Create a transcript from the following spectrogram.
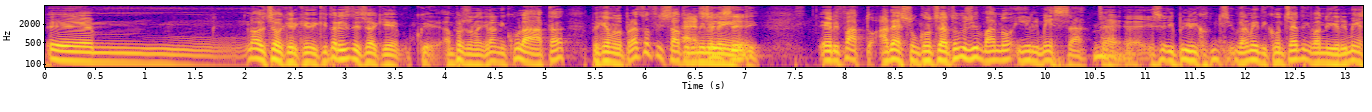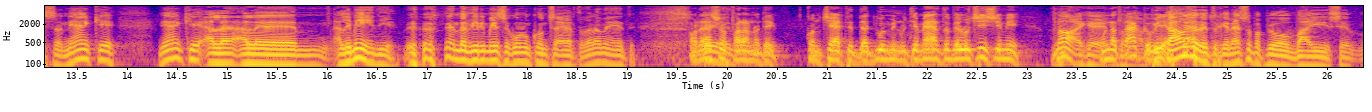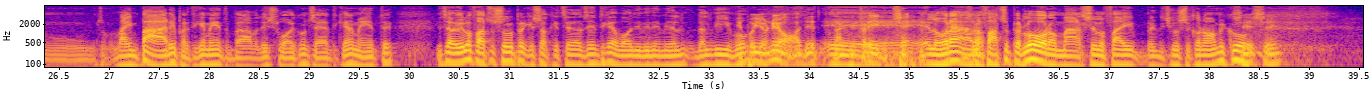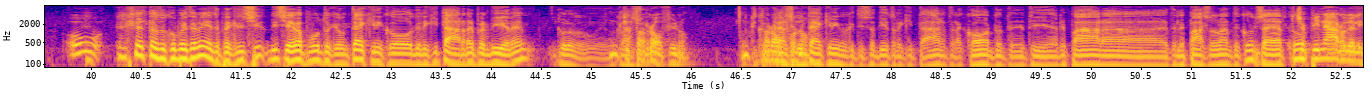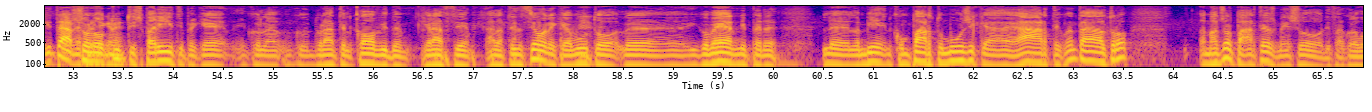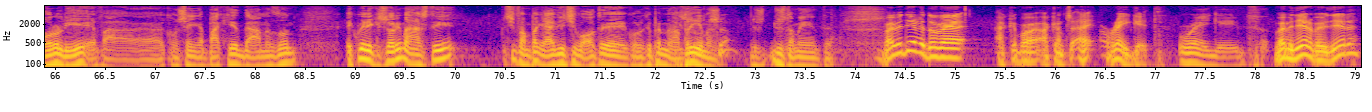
Ehm, no, dicevo che, che il chitarrista diceva che que- hanno preso una gran inculata perché avevano il prezzo fissato nel Eh, sì, 2020 sì. e rifatto adesso un concerto così vanno in rimessa cioè, eh, i primi conc- veramente i concerti che vanno in rimessa neanche, neanche alle, alle- alle medie andavi in rimessa con un concerto veramente Ora adesso Eh, faranno dei concerti da due minuti e mezzo, velocissimi. No, è che un attacco Pete via. Ha detto che adesso proprio vai, se, insomma, vai in pari praticamente, parlava dei suoi concerti chiaramente. Diceva io lo faccio solo perché so che c'è la gente che ha voglia di vedermi dal, dal vivo. E poi io ne ho, detto, mi frega, cioè. e allora lo Esatto. faccio per loro, ma se lo fai per il discorso economico Sì, sì. Oh, è sceltato completamente perché dice- diceva appunto che un tecnico delle chitarre, per dire, quello- un, un chitarrofilo. Chitarrofono. tecnico che ti sta dietro le chitarre, te accorda, te, ti ripara, te le passa durante il concerto. C'è Pinaro delle chitarre. sono tutti spariti perché la- durante il Covid, grazie all'attenzione che ha avuto le- i governi per le- il comparto musica e arte e quant'altro, la maggior parte ha smesso di fare quel lavoro lì e fa, consegna pacchi ad Amazon e quelli che sono rimasti si fanno pagare 10 volte quello che prendeva prima, giustamente. Vai a vedere dove... A che poi- a cance- eh, Reigate. Raygate. Vai a vedere, vai a vedere.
